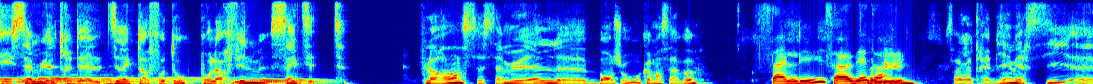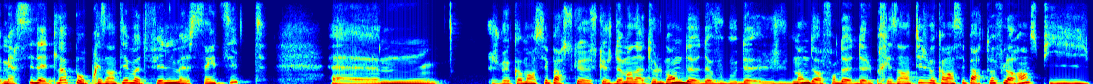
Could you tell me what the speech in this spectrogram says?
et Samuel Trudel, directeur photo, pour leur film Saint-Tite. Florence, Samuel, euh, bonjour, comment ça va? Salut, ça va bien, toi? Ça va très bien, merci. Euh, merci d'être là pour présenter votre film Saint-Tite. Euh, je vais commencer par ce que, ce que je demande à tout le monde de, vous. De, je vous demande dans le fond de, le présenter. Je vais commencer par toi, Florence, puis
